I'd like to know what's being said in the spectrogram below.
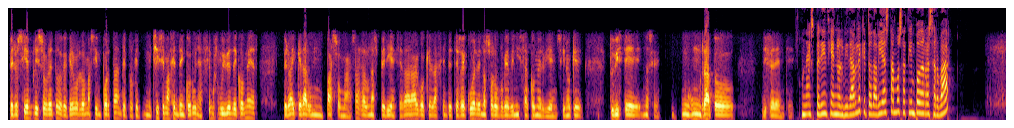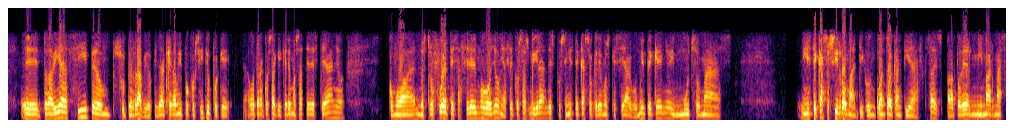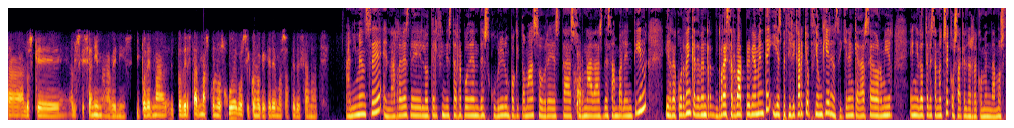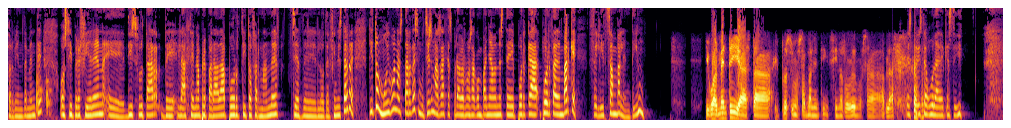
pero siempre y sobre todo, que creo que es lo más importante, porque muchísima gente en Coruña hacemos muy bien de comer, pero hay que dar un paso más, dar una experiencia, dar algo que la gente te recuerde, no solo porque veniste a comer bien, sino que tuviste, no sé, un, rato diferente. ¿Una experiencia inolvidable que todavía estamos a tiempo de reservar? Eh, todavía sí, pero súper rápido, que ya queda muy poco sitio porque otra cosa que queremos hacer este año, como nuestro fuerte es hacer el mogollón y hacer cosas muy grandes, pues en este caso queremos que sea algo muy pequeño y mucho más en este caso sí romántico en cuanto a cantidad, ¿sabes? Para poder mimar más a, los que a los que se animan a venir y poder poder estar más con los juegos y con lo que queremos hacer esa noche. Anímense, en las redes del Hotel Finisterre pueden descubrir un poquito más sobre estas jornadas de San Valentín y recuerden que deben reservar previamente y especificar qué opción quieren, si quieren quedarse a dormir en el hotel esa noche, cosa que les recomendamos fervientemente, o si prefieren eh, disfrutar de la cena preparada por Tito Fernández, chef del Hotel Finisterre. Tito, muy buenas tardes y muchísimas gracias por habernos acompañado en este puerta de embarque. Feliz San Valentín. Igualmente y hasta el próximo San Valentín, si nos volvemos a hablar. Estoy segura de que sí.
